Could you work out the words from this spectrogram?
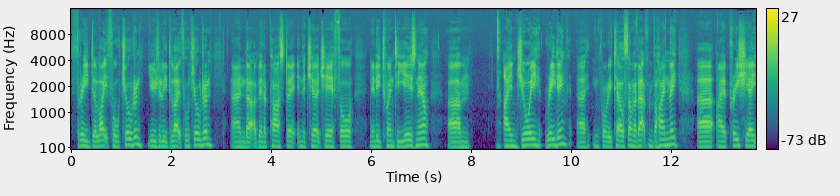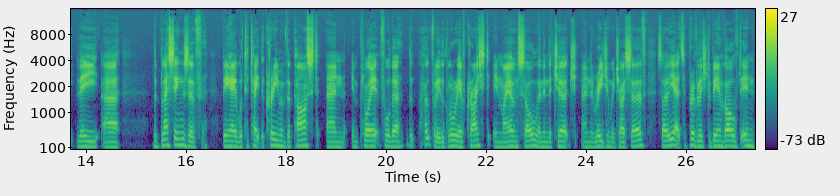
three delightful children, usually delightful children, and uh, I've been a pastor in the church here for nearly 20 years now. Um, I enjoy reading. Uh, you can probably tell some of that from behind me. Uh, I appreciate the uh, the blessings of being able to take the cream of the past and employ it for the, the, hopefully the glory of Christ in my own soul and in the church and the region which I serve. So yeah, it's a privilege to be involved in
